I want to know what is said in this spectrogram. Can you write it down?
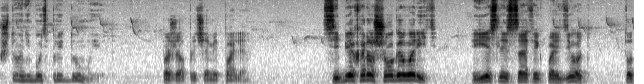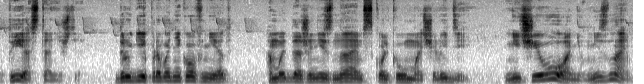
Что-нибудь придумают, пожал плечами Паля. Тебе хорошо говорить. Если Сафик пойдет, то ты останешься. Других проводников нет, а мы даже не знаем, сколько у матча людей. Ничего о нем не знаем.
